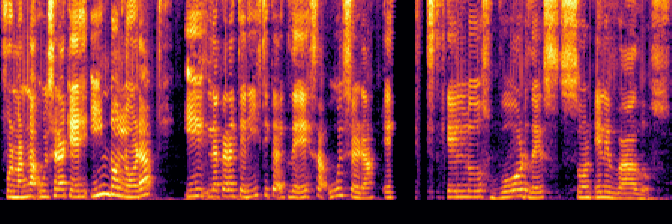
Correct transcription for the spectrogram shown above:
Formar una úlcera que es indolora y la característica de esa úlcera es que los bordes son elevados.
